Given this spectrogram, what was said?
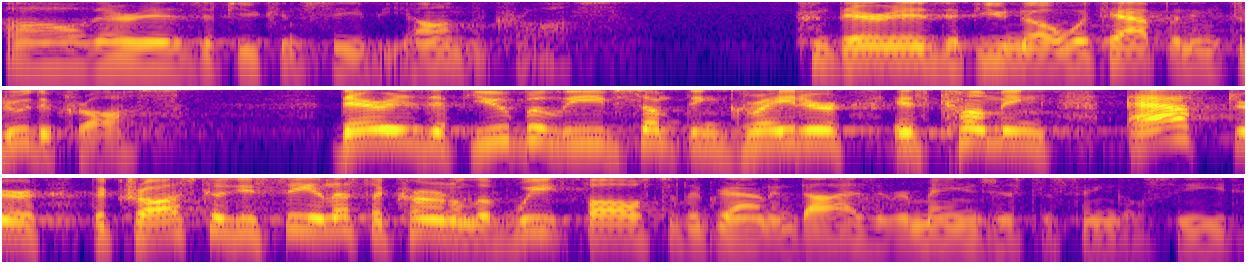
Oh, there is if you can see beyond the cross. There is if you know what's happening through the cross. There is if you believe something greater is coming after the cross, because you see, unless a kernel of wheat falls to the ground and dies, it remains just a single seed.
